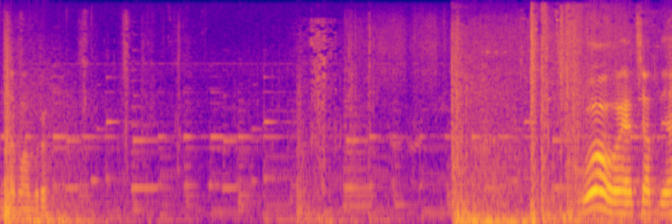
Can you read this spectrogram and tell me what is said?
Mantap mah bro. Wow, headshot ya.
